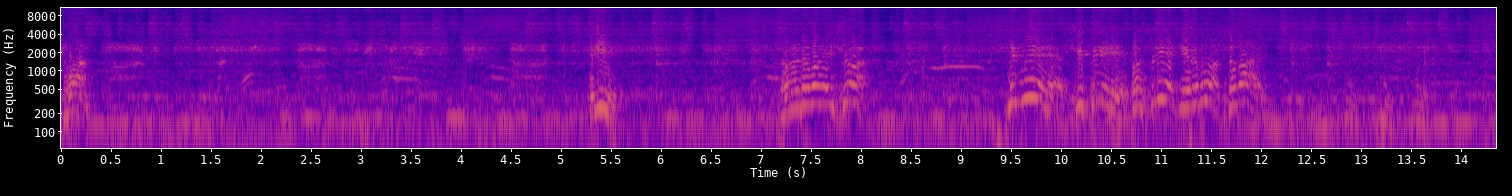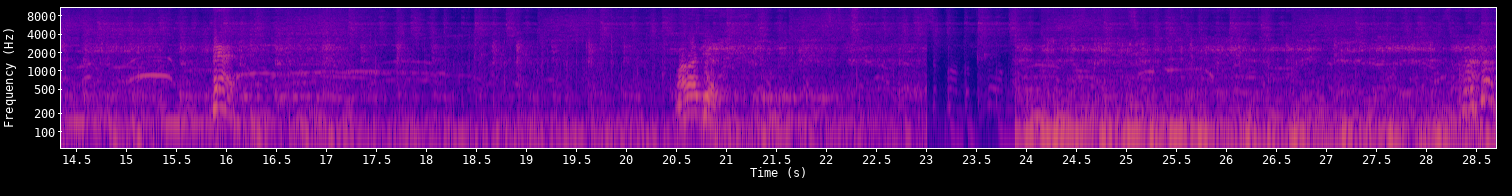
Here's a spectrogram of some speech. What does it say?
Два. Три. Давай, давай еще. Сильнее. Четыре. Последний рывок. Давай. Пять. Молодец. Ну что,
